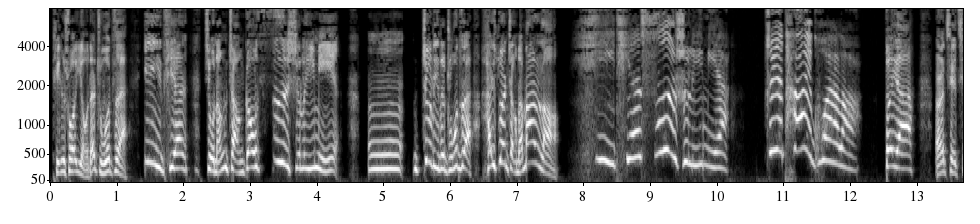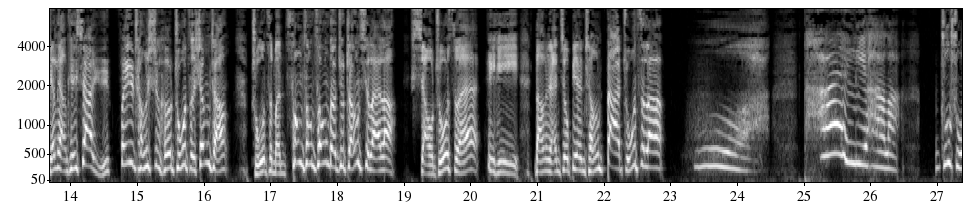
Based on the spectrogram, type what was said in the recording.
听说有的竹子一天就能长高四十厘米。嗯，这里的竹子还算长得慢了，一天四十厘米。这也太快了！对呀，而且前两天下雨，非常适合竹子生长，竹子们蹭蹭蹭的就长起来了。小竹笋，嘿嘿，当然就变成大竹子了。哇，太厉害了！竹鼠，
